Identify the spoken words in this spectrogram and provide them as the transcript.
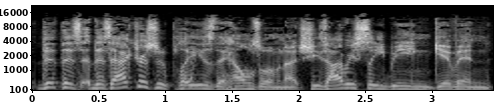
this this actress who plays the helmswoman, uh, she's obviously being given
